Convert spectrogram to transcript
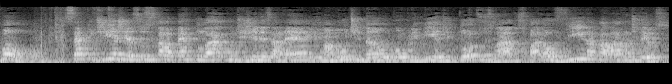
Bom, Certo dia, Jesus estava perto do lago de Genezaré e uma multidão o comprimia de todos os lados para ouvir a palavra de Deus.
